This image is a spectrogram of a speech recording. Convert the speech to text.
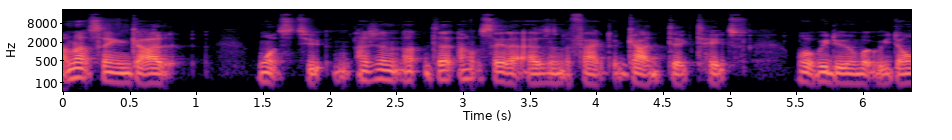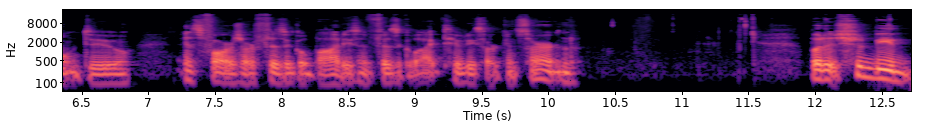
I'm not saying God wants to. I don't. I don't say that as in the fact that God dictates what we do and what we don't do as far as our physical bodies and physical activities are concerned. But it should be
